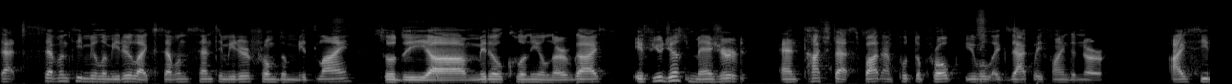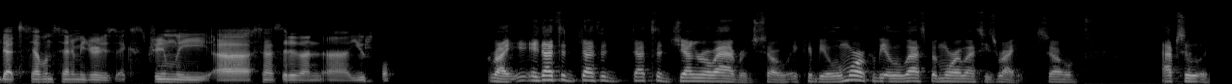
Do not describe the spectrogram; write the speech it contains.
that 70 millimeter, like seven centimeter from the midline, so the uh, middle cluneal nerve, guys. If you just measure and touch that spot and put the probe, you will exactly find the nerve. I see that seven centimeter is extremely uh, sensitive and uh, useful. Right, i- i- that's a, that's a, that's a general average, so it could be a little more, it could be a little less, but more or less, he's right, so, absolutely.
